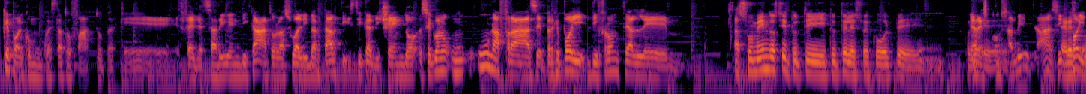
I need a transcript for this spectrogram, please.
che poi comunque è stato fatto perché Fedez ha rivendicato la sua libertà artistica dicendo, secondo un, una frase, perché poi di fronte alle... Assumendosi tutti, tutte le sue colpe e responsabilità, sì, poi,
